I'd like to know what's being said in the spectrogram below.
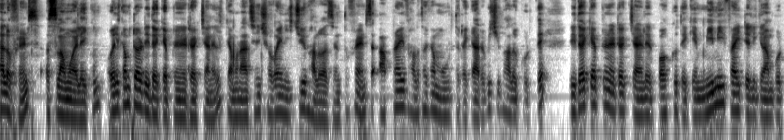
হ্যালো ফ্রেন্ডস আসসালামু আলাইকুম ওয়েলকাম টু আর হৃদয় ক্যাপ্টেন নেটওয়ার্ক চ্যানেল কেমন আছেন? সবাই নিশ্চয়ই ভালো আছেন। তো ফ্রেন্ডস আপনার ভালো থাকা মুহূর্তটাকে আরও বেশি ভালো করতে হৃদয় ক্যাপ্টেন নেটওয়ার্ক চ্যানেলের পক্ষ থেকে মিমিফাই টেলিগ্রাম বোর্ড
